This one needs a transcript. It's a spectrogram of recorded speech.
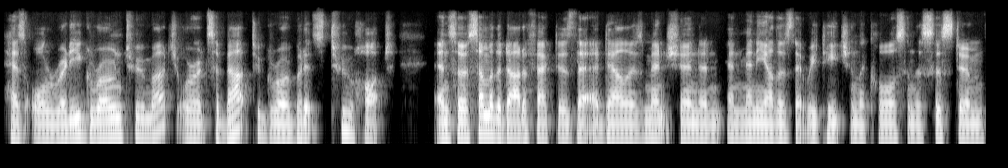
has already grown too much or it's about to grow but it's too hot and so some of the data factors that Adele has mentioned and, and many others that we teach in the course and the system,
